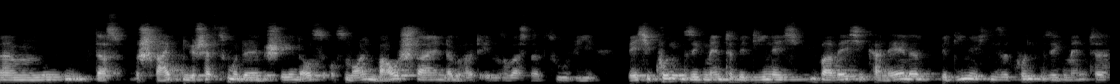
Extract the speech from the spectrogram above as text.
ähm, das beschreibt ein Geschäftsmodell bestehend aus, aus neuen Bausteinen. Da gehört eben sowas dazu wie, welche Kundensegmente bediene ich, über welche Kanäle bediene ich diese Kundensegmente,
